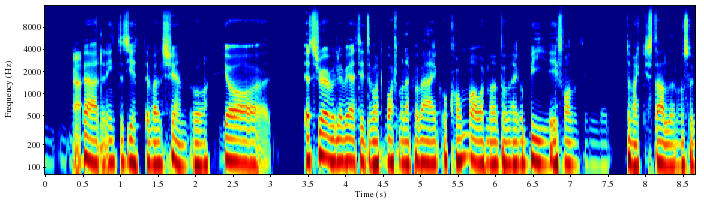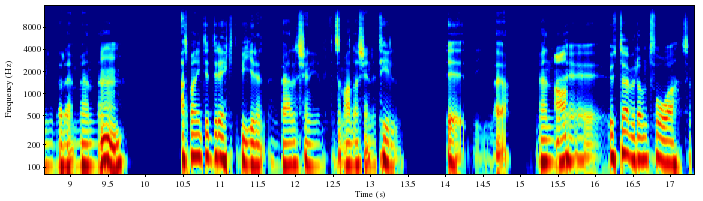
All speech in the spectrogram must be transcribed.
i, i Ja. världen, inte så jättevälkänd. Och jag, jag tror jag vill veta lite vart, vart man är på väg att komma och vart man är på väg att bli i förhållande till de här kristallen och så vidare. Men eh, Mm. att man inte direkt blir en, en välkänd hjälte som alla känner till, det, det gillar jag. Men Ja. eh, utöver de två som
